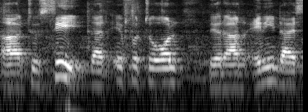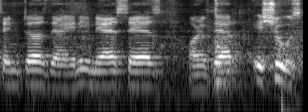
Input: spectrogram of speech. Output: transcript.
uh, to see that if at all there are any dissenters, there are any naysayers, or if there are issues,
